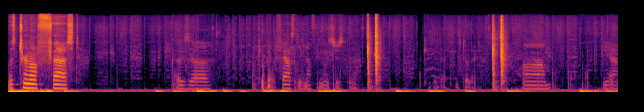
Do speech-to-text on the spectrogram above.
let's turn off fast. Cause uh okay, that fast did nothing. It was just uh okay, that thing's still there. Um yeah.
